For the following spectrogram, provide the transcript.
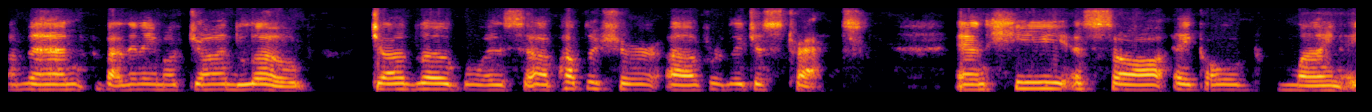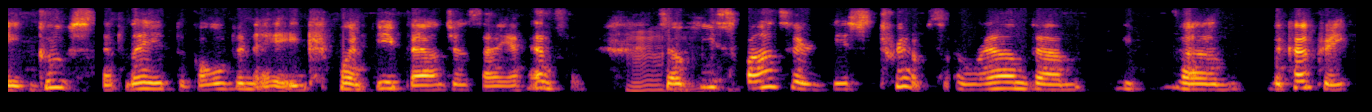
a man by the name of John Lobb. John Lobb was a publisher of religious tracts, and he saw a gold mine, a goose that laid the golden egg when he found Josiah Henson. Mm-hmm. So he sponsored these trips around um, uh, the country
